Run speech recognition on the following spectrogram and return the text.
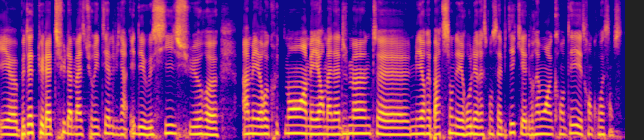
Et peut-être que là-dessus, la maturité, elle vient aider aussi sur un meilleur recrutement, un meilleur management, une meilleure répartition des rôles et responsabilités qui aident vraiment à cranter et être en croissance.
